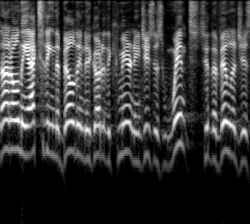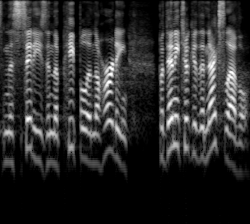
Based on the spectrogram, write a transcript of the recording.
not only exiting the building to go to the community, Jesus went to the villages and the cities and the people and the hurting, but then he took it to the next level.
